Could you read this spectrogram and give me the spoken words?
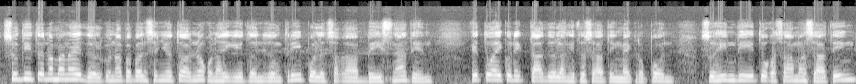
So dito naman idol, kung napapansin nyo to ano, kung nakikita nyo itong triple at saka bass natin, ito ay konektado lang ito sa ating microphone. So hindi ito kasama sa ating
